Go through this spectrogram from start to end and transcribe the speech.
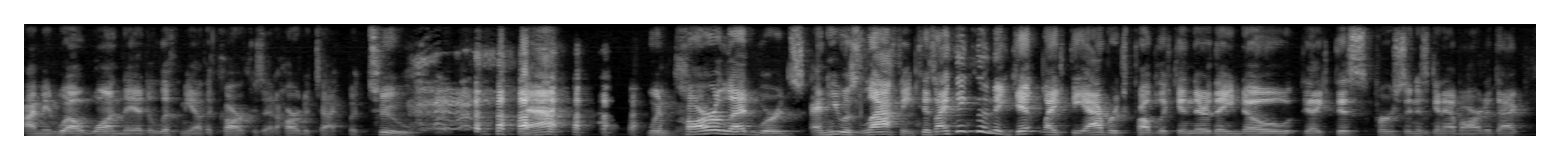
I mean, well, one, they had to lift me out of the car because I had a heart attack, but two, that when Carl Edwards and he was laughing because I think when they get like the average public in there, they know like this person is going to have a heart attack.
